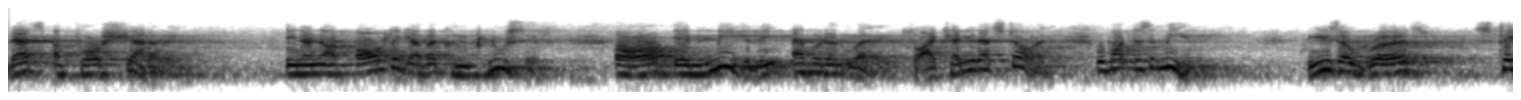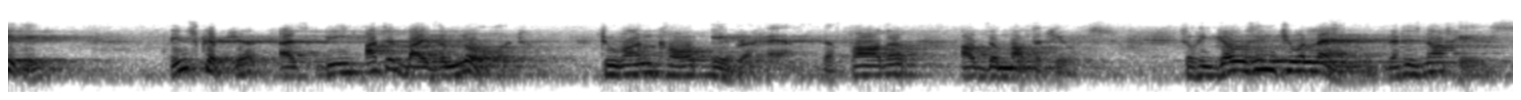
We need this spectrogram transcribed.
That's a foreshadowing in a not altogether conclusive or immediately evident way. So I tell you that story. Well, what does it mean? These are words stated in Scripture as being uttered by the Lord to one called Abraham, the father of the multitudes. So he goes into a land that is not his,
